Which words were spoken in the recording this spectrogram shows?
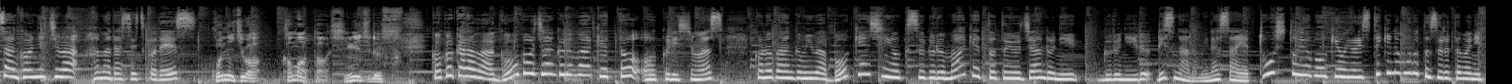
さんこんにちは。浜田節子です。こんにちは。鎌田新一です。ここからは「ゴーゴージャングルマーケット」をお送りします。この番組は冒険心をくすぐるマーケットというジャンルにグルにいるリスナーの皆さんへ投資という冒険をより素敵なものとするために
